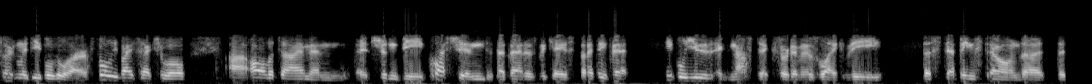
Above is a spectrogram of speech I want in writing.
certainly people who are fully bisexual uh, all the time, and it shouldn't be questioned that that is the case. But I think that people use agnostic sort of as like the the stepping stone, the the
